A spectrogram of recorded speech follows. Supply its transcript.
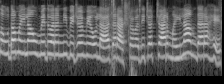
चौदा महिला उमेदवारांनी विजय मिळवला तर राष्ट्रवादीच्या चार महिला आमदार आहेत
